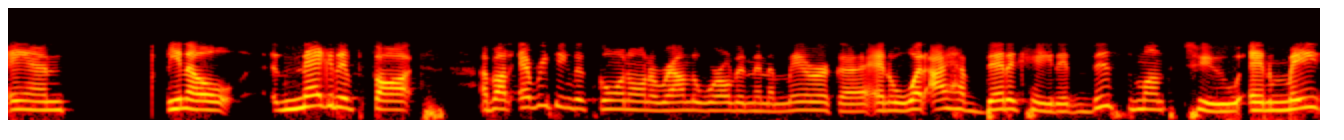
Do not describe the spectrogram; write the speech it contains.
and you know negative thoughts about everything that's going on around the world and in America and what I have dedicated this month to and made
